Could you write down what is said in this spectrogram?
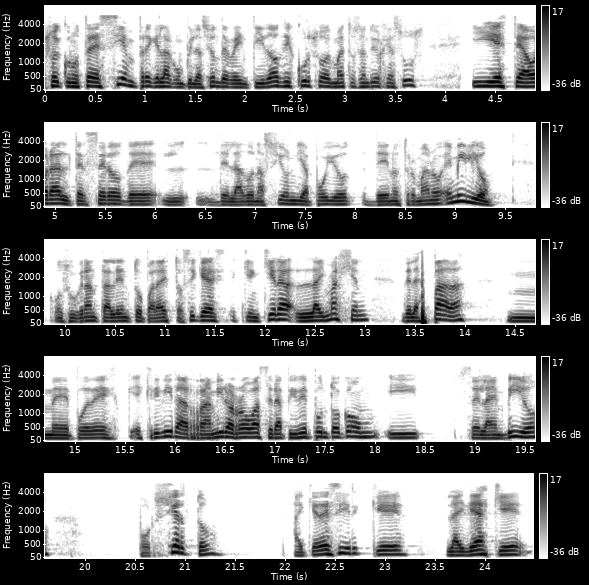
soy con ustedes siempre, que es la compilación de 22 discursos del Maestro Sentido Jesús, y este ahora el tercero de, la donación y apoyo de nuestro hermano Emilio, con su gran talento para esto. Así que quien quiera la imagen de la espada, me puede escribir a ramiro.com y se la envío. Por cierto, hay que decir que la idea es que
